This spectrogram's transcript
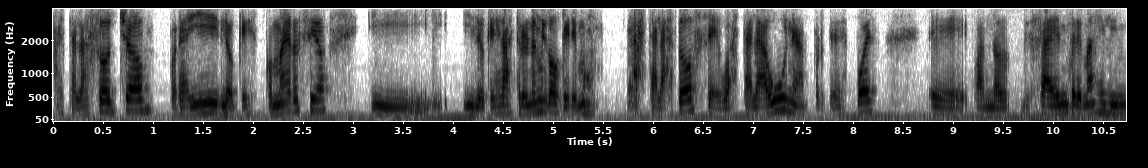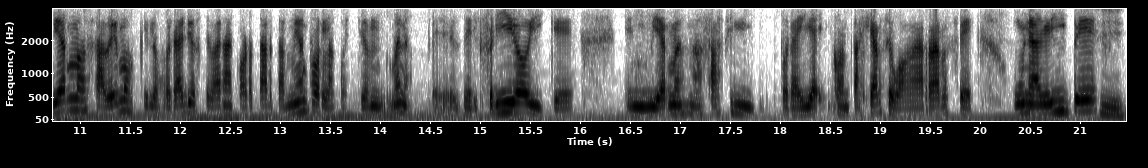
hasta las 8, por ahí lo que es comercio, y, y lo que es gastronómico queremos hasta las 12 o hasta la 1, porque después eh, cuando ya entre más el invierno sabemos que los horarios se van a cortar también por la cuestión, bueno, del frío y que en invierno es más fácil por ahí contagiarse o agarrarse una gripe. Sí,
